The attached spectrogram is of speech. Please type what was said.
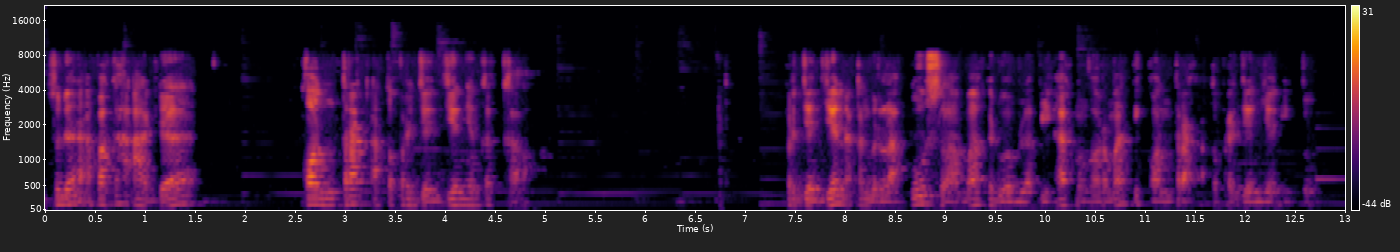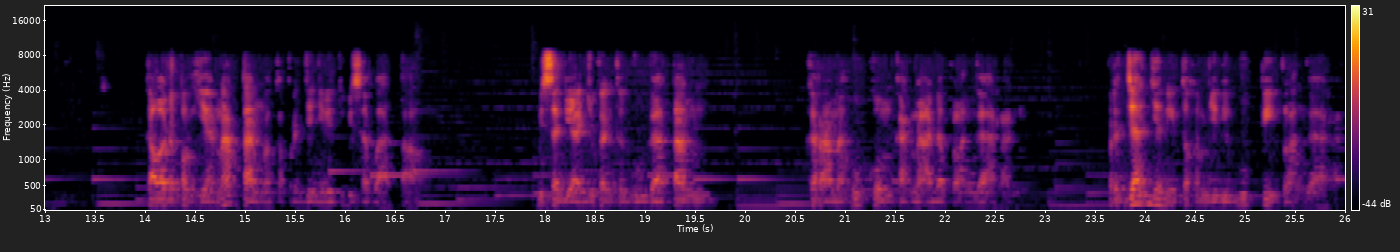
Saudara, apakah ada kontrak atau perjanjian yang kekal? Perjanjian akan berlaku selama kedua belah pihak menghormati kontrak atau perjanjian itu. Kalau ada pengkhianatan, maka perjanjian itu bisa batal bisa diajukan ke gugatan kerana hukum karena ada pelanggaran. Perjanjian itu akan menjadi bukti pelanggaran.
